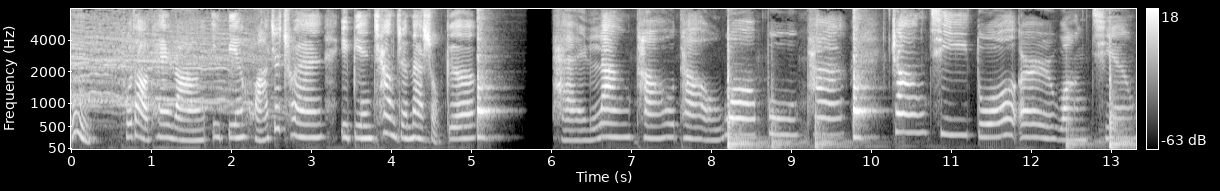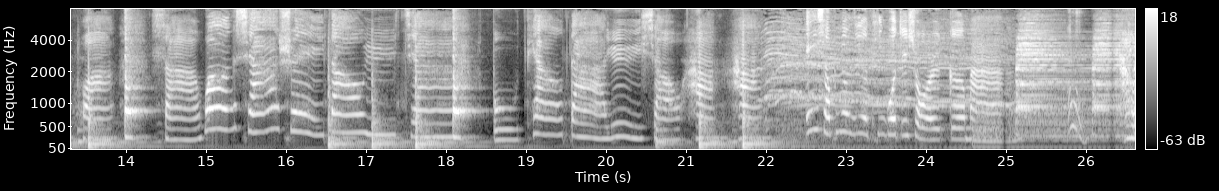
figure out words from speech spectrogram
嗯，浦岛太郎一边划着船，一边唱着那首歌：海浪滔滔，我不怕，张起舵儿往前划，撒网下水小朋友，你有听过这首儿歌吗？嗯，好。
